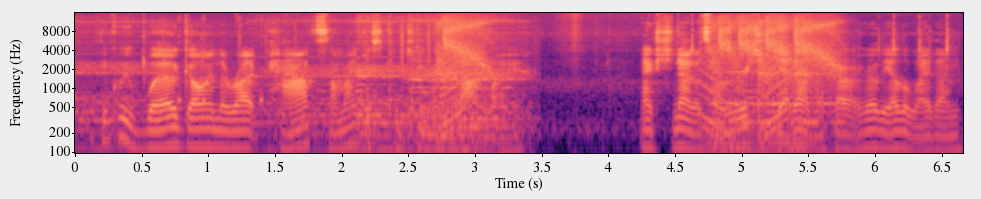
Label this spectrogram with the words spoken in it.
I think we were going the right path, so I might just continue that way. Actually, no, that's how we reached the dead end. I'll go the other way then.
